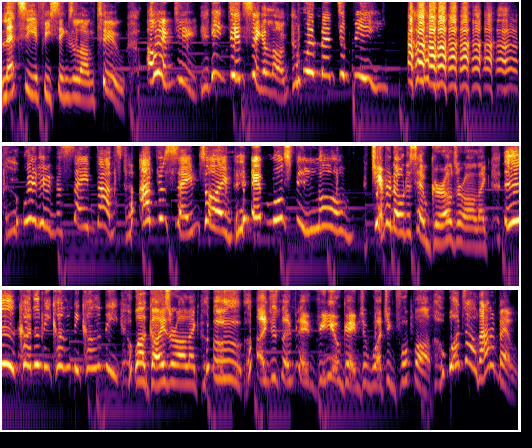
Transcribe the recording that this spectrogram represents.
Let's see if he sings along too. OMG, he did sing along. We're meant to be. We're doing the same dance at the same time. It must be love. Do you ever notice how girls are all like, ooh, cuddle me, cuddle me, cuddle me? While guys are all like, ooh, I just like playing video games and watching football. What's all that about?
